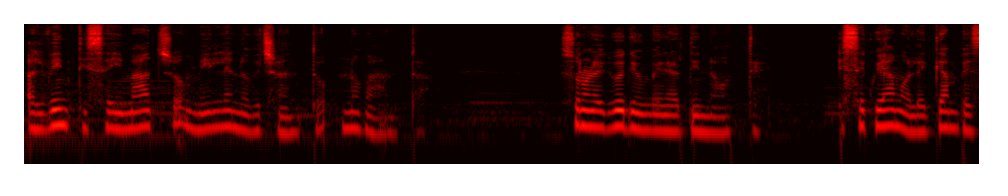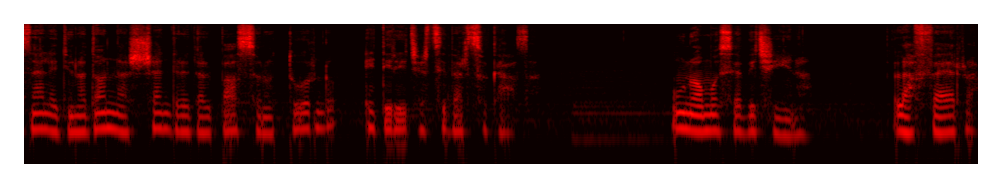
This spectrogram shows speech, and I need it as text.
al 26 maggio 1990. Sono le due di un venerdì notte e seguiamo le gambe snelle di una donna scendere dal basso notturno e dirigersi verso casa. Un uomo si avvicina, la afferra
